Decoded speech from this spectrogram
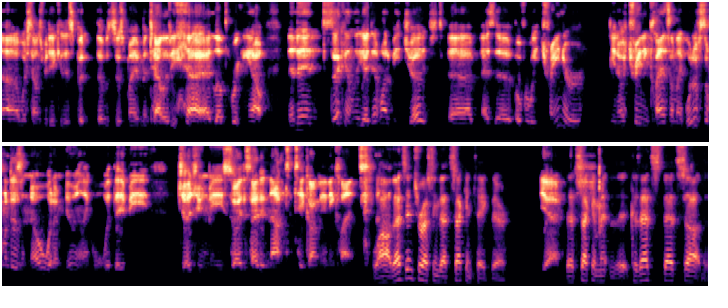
uh, which sounds ridiculous, but that was just my mentality. I, loved working out. And then, secondly, I didn't want to be judged um, as an overweight trainer. You know, training clients. I'm like, what if someone doesn't know what I'm doing? Like, would they be judging me? So I decided not to take on any clients. Wow, that's interesting. That second take there. Yeah. That second, because that's that's. Uh,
